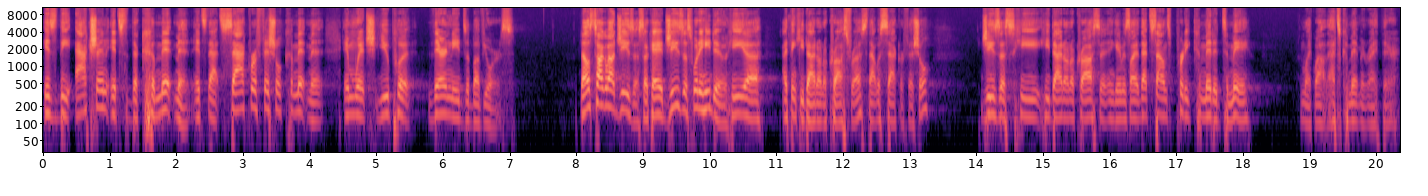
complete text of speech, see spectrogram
is the action, it's the commitment. It's that sacrificial commitment in which you put their needs above yours. Now let's talk about Jesus, okay? Jesus, what did he do? He, uh, I think he died on a cross for us. That was sacrificial. Jesus, he, he died on a cross and gave his life. That sounds pretty committed to me. I'm like, wow, that's commitment right there.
